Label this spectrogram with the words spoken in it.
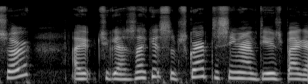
So, I hope you guys like it. Subscribe to see my videos. Bye, guys.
